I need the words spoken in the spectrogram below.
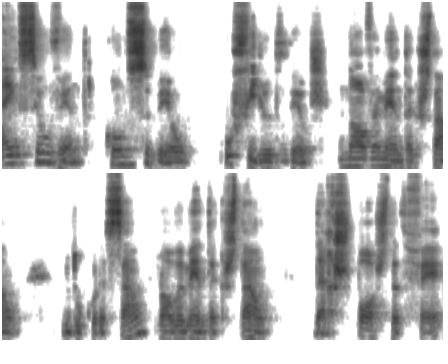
em seu ventre concebeu o Filho de Deus. Novamente a questão do coração, novamente a questão da resposta de fé,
